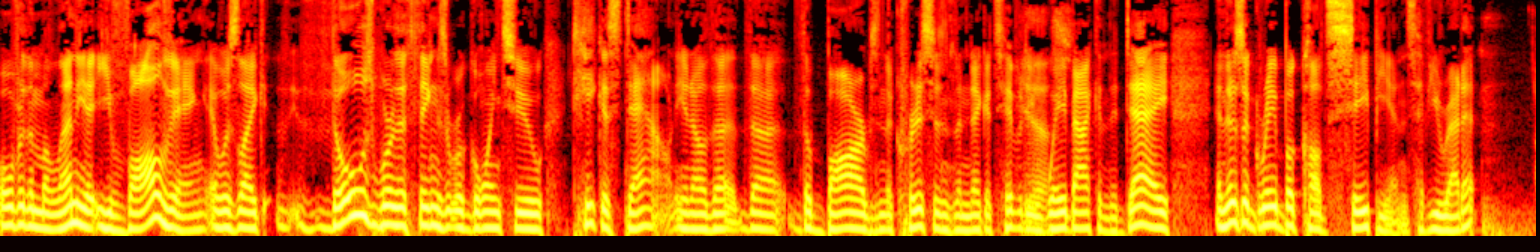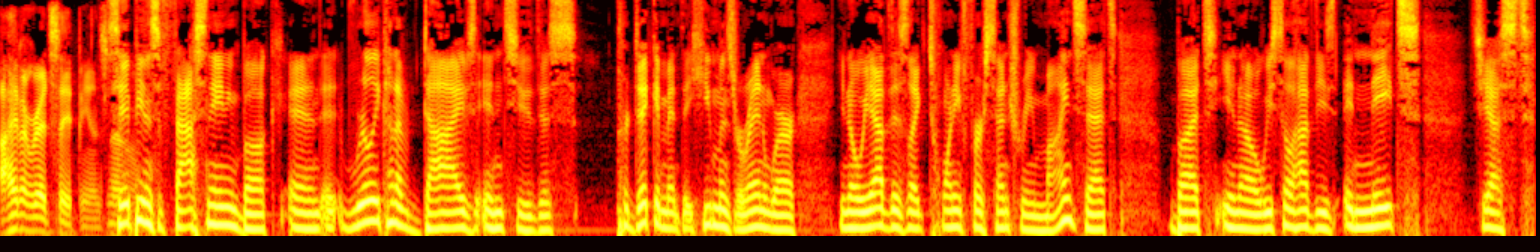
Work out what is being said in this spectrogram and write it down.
over the millennia evolving it was like those were the things that were going to take us down you know the the the barbs and the criticisms and the negativity yes. way back in the day and there's a great book called sapiens have you read it I haven't read Sapiens. No. Sapiens is a fascinating book, and it really kind of dives into this predicament that humans are in, where you know we have this like 21st century mindset but you know we still have these innate just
